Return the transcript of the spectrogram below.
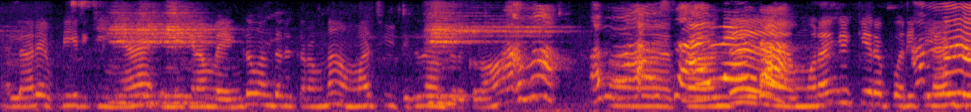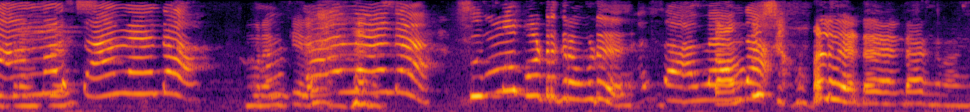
எல்லாரும் எப்படி இருக்கீங்க? இன்னைக்கு நம்ம எங்க வந்திருக்கிறோம்னா அம்மாச்சி வீட்டுக்கு தான் வந்திருக்கிறோம். இப்ப வந்து முருங்கைக்கீரை இருக்கிறோம் ஃப்ரெண்ட்ஸ் முருங்கைக்கீரை. சும்மா போட்டிருக்கிறேன் கூட தம்பி ஷால் வேண்டாம் வேண்டாங்கிறாங்க.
